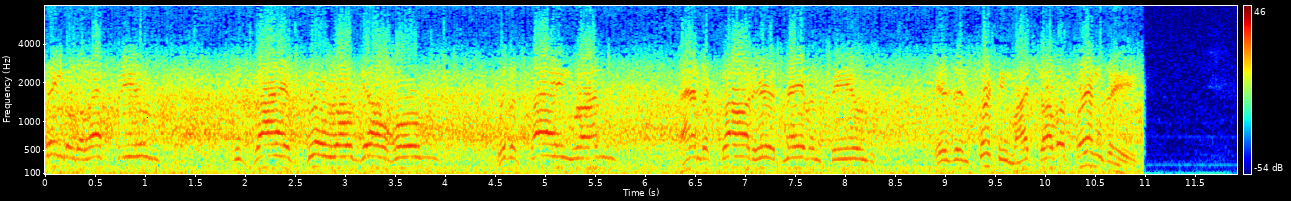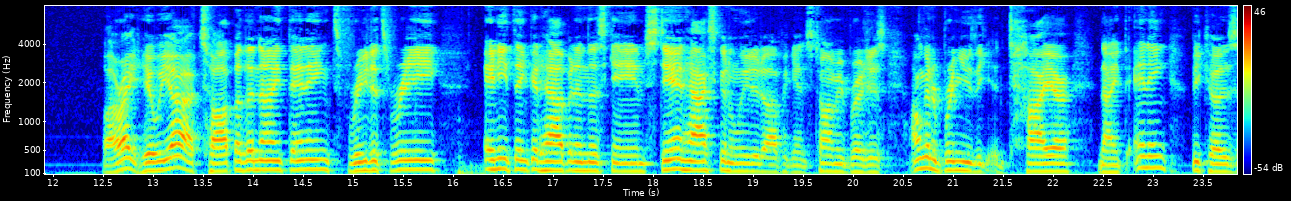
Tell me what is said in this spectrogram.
single to left field to drive Bill Rogell home with a tying run. And the crowd here at Navin Field is in pretty much of a frenzy. All right, here we are, top of the ninth inning, three to three. Anything could happen in this game. Stan Hack's going to lead it off against Tommy Bridges. I'm going to bring you the entire ninth inning because,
